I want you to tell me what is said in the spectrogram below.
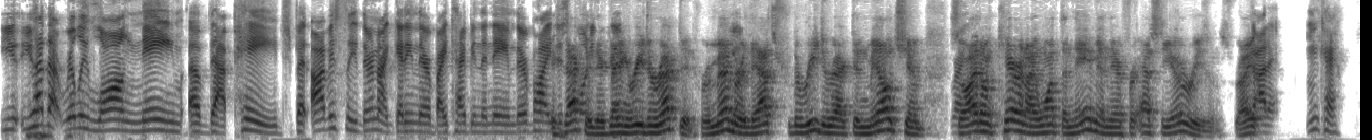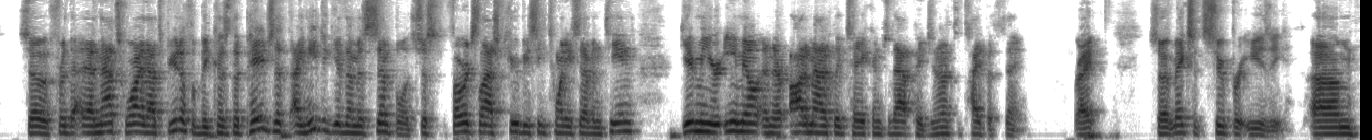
you, you had that really long name of that page, but obviously they're not getting there by typing the name. They're probably Exactly, they're getting redirected. Remember, that's the redirect in MailChimp. So Right. I don't care, and I want the name in there for SEO reasons, right? Got it. Okay. So for that, and that's why that's beautiful because the page that I need to give them is simple. It's just forward slash QBC 2017. Give me your email, and they're automatically taken to that page. You don't have to type a thing, right? So it makes it super easy. Um,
